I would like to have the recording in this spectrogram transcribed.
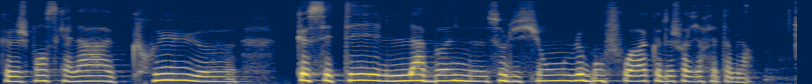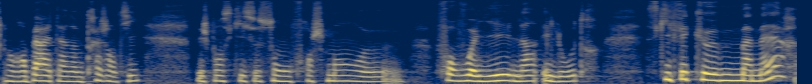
que je pense qu'elle a cru euh, que c'était la bonne solution, le bon choix que de choisir cet homme-là. Mon grand-père était un homme très gentil, mais je pense qu'ils se sont franchement euh, fourvoyés l'un et l'autre. Ce qui fait que ma mère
